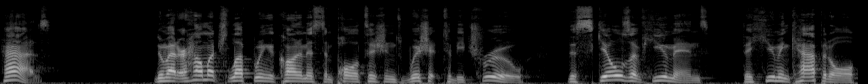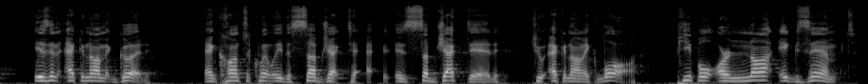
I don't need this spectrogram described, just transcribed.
has. No matter how much left wing economists and politicians wish it to be true, the skills of humans, the human capital, is an economic good, and consequently, the subject to, is subjected to economic law. People are not exempt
